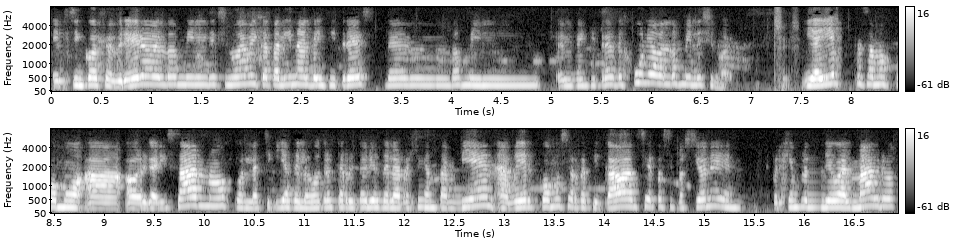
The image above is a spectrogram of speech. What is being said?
el 5 de febrero del 2019 y Catalina el 23 del 2000, el 23 de junio del 2019. Y ahí empezamos como a, organizarnos con las chiquillas de los otros territorios de la región también, a ver cómo se replicaban ciertas situaciones, en, por ejemplo en Diego Almagro,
